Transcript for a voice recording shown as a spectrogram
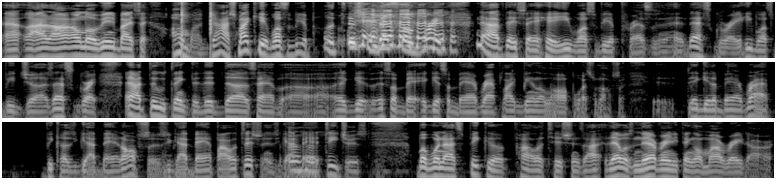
I, I, I don't know if anybody say, "Oh my gosh, my kid wants to be a politician. That's so great." now, if they say, "Hey, he wants to be a president," that's great. He wants to be judge. That's great. And I do think that it does have uh, it gets it's a bad, it gets a bad rap, like being a law enforcement officer. They get a bad rap because you got bad officers, you got bad politicians, you got bad mm-hmm. teachers. But when I speak of politicians, I, that was never anything on my radar.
